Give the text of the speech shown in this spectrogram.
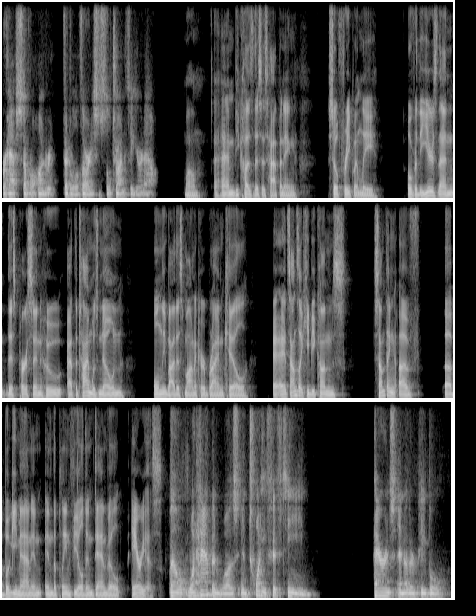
perhaps several hundred. Federal authorities are still trying to figure it out. Well, and because this is happening so frequently over the years, then this person who at the time was known only by this moniker, Brian Kil, it sounds like he becomes something of a boogeyman in, in the Plainfield and Danville areas. Well, what happened was in 2015, parents and other people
